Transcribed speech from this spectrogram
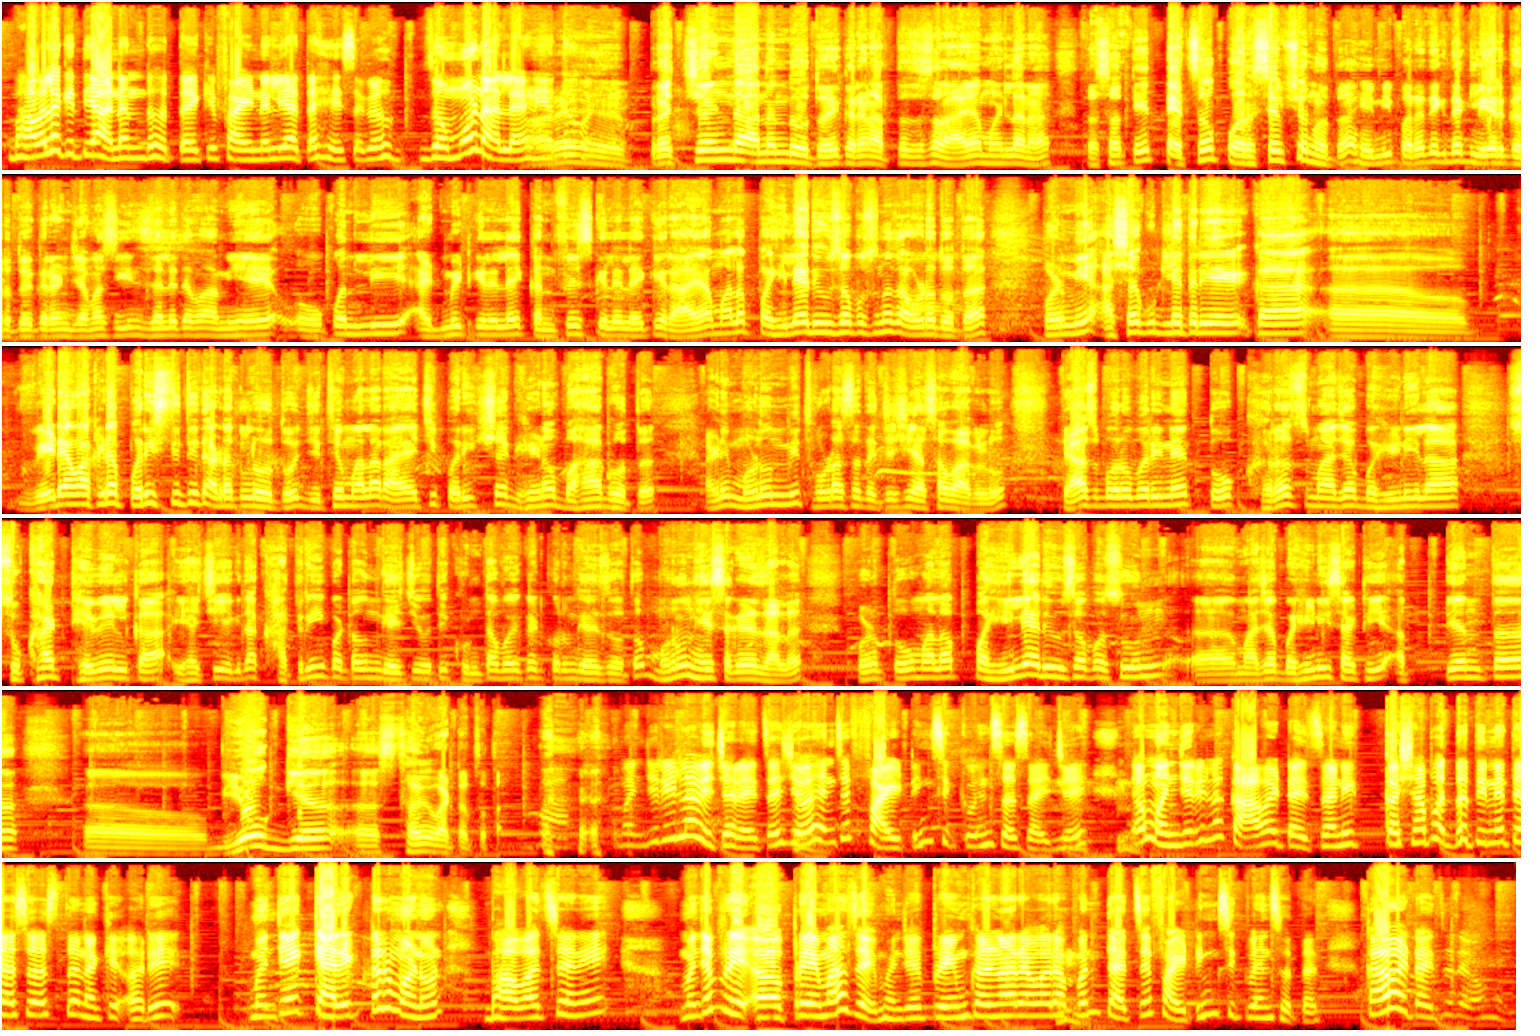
भावाला किती आनंद होतोय की फायनली आता हे सगळं जमून आलंय आणि आता होतंय. अरे प्रचंड आनंद होतोय कारण आता जसं राया म्हणला ना तसं ते त्याचं परसेप्शन होतं हे मी परत एकदा क्लिअर करतोय कारण जेव्हा सीन्स झाले तेव्हा आम्ही हे ओपनली ऍडमिट केलेलं आहे कन्फ्युज केलेलं आहे की राया मला पहिल्या दिवसापासूनच आवडत होता पण मी अशा कुठल्या तरी एका अं, वेड्यावाकड्या परिस्थितीत अडकलो होतो जिथे मला रायाची परीक्षा घेणं भाग होतं आणि म्हणून मी थोडासा त्याच्याशी असा वागलो. त्याचबरोबरीने तो खरंच माझ्या बहिणीला सुखात ठेवेल का ह्याची एकदा खात्री पटवून घ्यायची होती खुंटा बळकट करून घ्यायचं होतं म्हणून हे सगळं झालं. पण तो मला पहिल्या दिवसापासून माझ्या बहिणीसाठी अत्यंत योग्य स्थळ वाटत होता. मंजिरीला विचारायचंय. जेव्हा ह्यांचे फायटिंग सिक्वेन्स असायचे तेव्हा मंजिरीला का वाटायचं? आणि कशा पद्धतीने ते असं असतं ना की अरे म्हणजे एक कॅरेक्टर म्हणून भावाच्याने म्हणजे प्रे अं, प्रेमाचे म्हणजे प्रेम करणाऱ्यावर आपण त्याचे फायटिंग सिक्वेन्स होतात. काय वाटायचं तेव्हा मंजिरीला?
